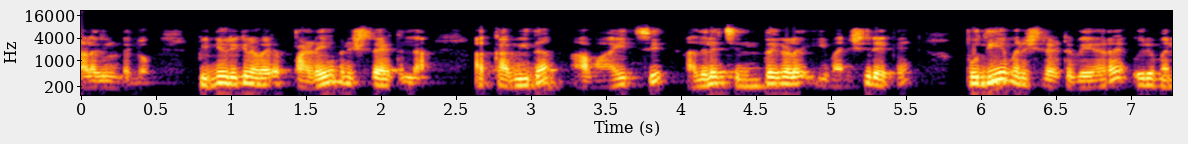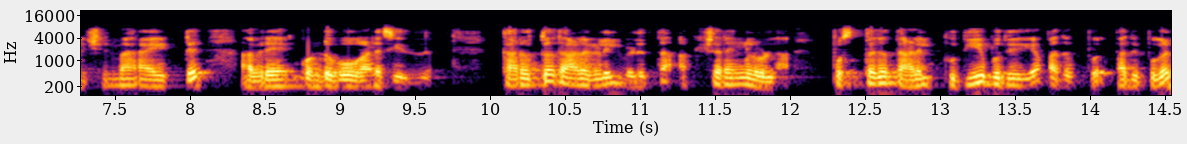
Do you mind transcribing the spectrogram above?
ആളുകളുണ്ടല്ലോ. പിന്നെ ഒരിക്കലും അവരെ പഴയ മനുഷ്യരായിട്ടല്ല. ആ കവിത ആ വായിച്ച് അതിലെ ചിന്തകൾ ഈ മനുഷ്യരെയൊക്കെ പുതിയ മനുഷ്യരായിട്ട് വേറെ ഒരു മനുഷ്യന്മാരായിട്ട് അവരെ കൊണ്ടുപോവുകയാണ് ചെയ്തത്. കറുത്ത താളുകളിൽ വെളുത്ത അക്ഷരങ്ങളുള്ള പുസ്തകത്താളിൽ പുതിയ പുതിയ പതിപ്പ് പതിപ്പുകൾ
